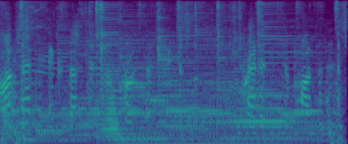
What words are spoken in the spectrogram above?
Object accepted for processing. Credit deposited.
